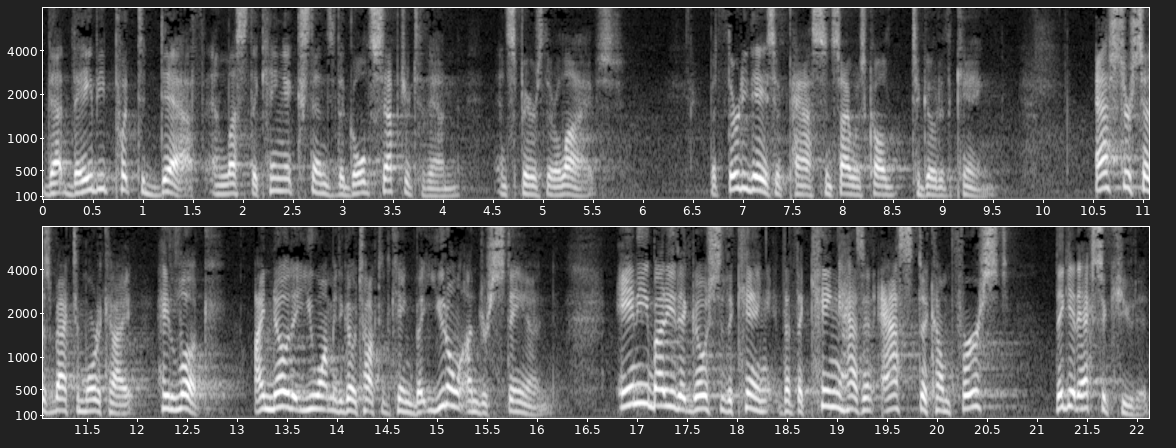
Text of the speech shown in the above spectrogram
that they be put to death unless the king extends the gold scepter to them and spares their lives. But 30 days have passed since I was called to go to the king. Esther says back to Mordecai, Hey, look, I know that you want me to go talk to the king, but you don't understand. Anybody that goes to the king that the king hasn't asked to come first, they get executed.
